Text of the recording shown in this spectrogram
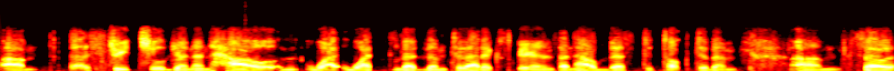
um, uh, street children and how what what led them to that experience and how best to talk to them. Um, so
